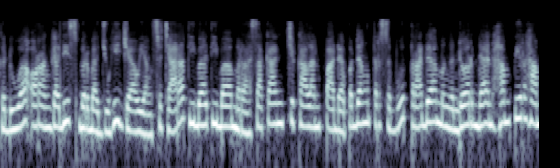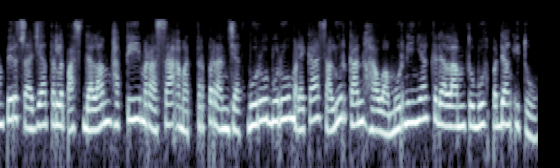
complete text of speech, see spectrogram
Kedua orang gadis berbaju hijau yang secara tiba-tiba merasakan cekalan pada pedang tersebut rada mengendor dan hampir-hampir saja terlepas dalam hati merasa amat terperanjat buru-buru mereka salurkan hawa murninya ke dalam tubuh pedang itu.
